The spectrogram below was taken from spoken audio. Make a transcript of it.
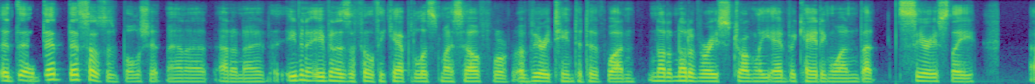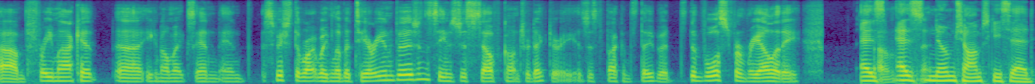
it, it, that that sounds like bullshit, man. I, I don't know. Even even as a filthy capitalist myself, or a very tentative one, not a, not a very strongly advocating one, but seriously, um, free market uh, economics and and especially the right wing libertarian version seems just self contradictory. It's just fucking stupid. It's divorced from reality. As Um, as Noam Chomsky said,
